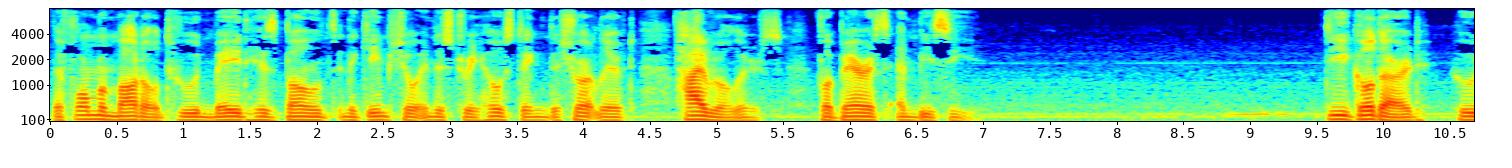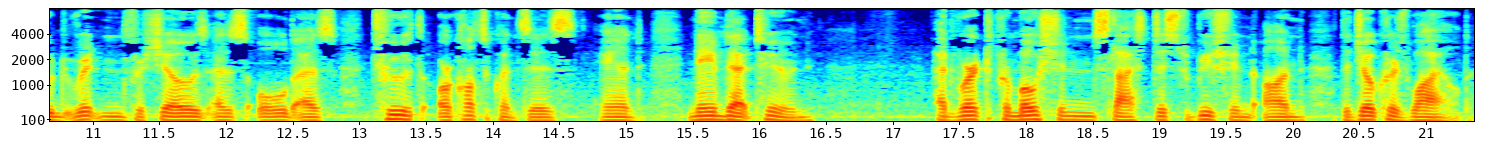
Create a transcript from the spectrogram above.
the former model who'd made his bones in the game show industry hosting the short-lived High Rollers for Barris NBC. Dee Goddard, who'd written for shows as old as Truth or Consequences and Name That Tune, had worked promotion slash distribution on The Joker's Wild,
